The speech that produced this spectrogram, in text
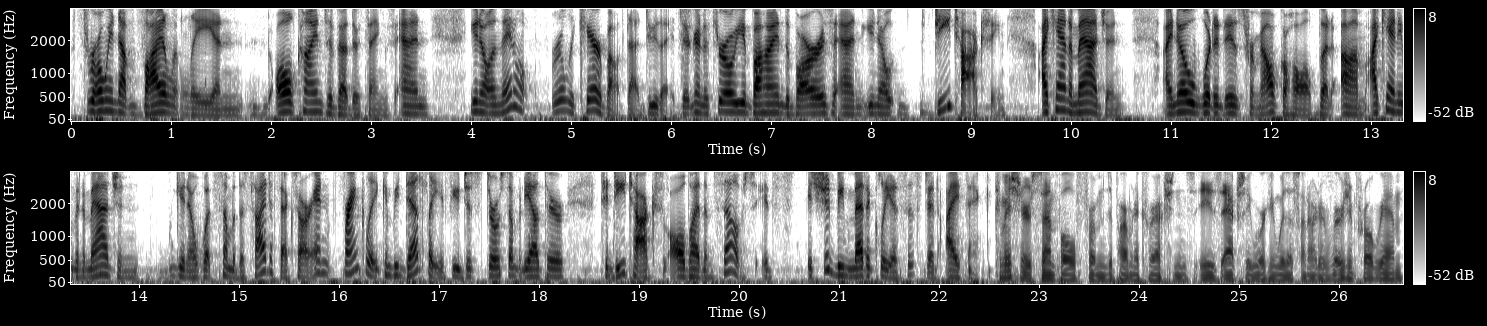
throwing up violently and all kinds of other things. And, you know, and they don't really care about that, do they? They're going to throw you behind the bars and, you know, detoxing. I can't imagine. I know what it is from alcohol, but um, I can't even imagine, you know, what some of the side effects are. And frankly, it can be deadly if you just throw somebody out there to detox all by themselves. It's it should be medically assisted, I think. Commissioner Semple from the Department of Corrections is actually working with us on our diversion program.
